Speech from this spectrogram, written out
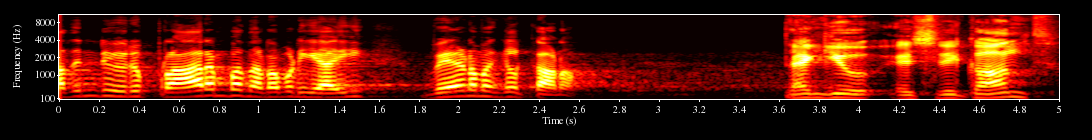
അതിന്റെ ഒരു പ്രാരംഭ നടപടിയായി വേണമെങ്കിൽ കാണാം. Thank you, eh, Srikanth.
